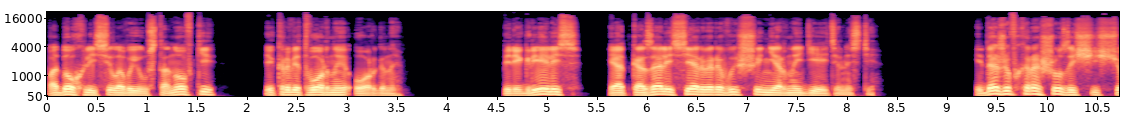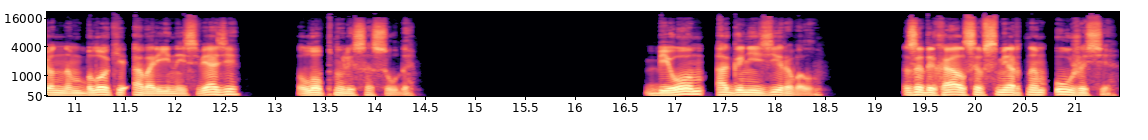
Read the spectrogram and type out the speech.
Подохли силовые установки и кроветворные органы. Перегрелись и отказали серверы высшей нервной деятельности. И даже в хорошо защищенном блоке аварийной связи лопнули сосуды. Биом агонизировал задыхался в смертном ужасе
